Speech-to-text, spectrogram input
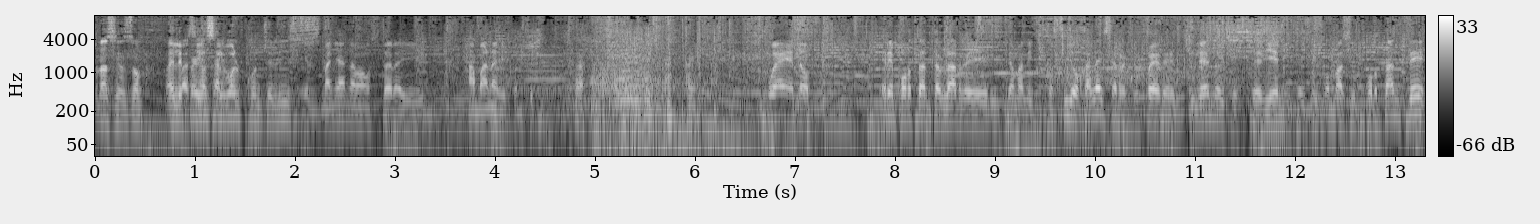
Gracias, Doc. Ahí le Paciencia. pegas al golf con Chelis. El- mañana vamos a estar ahí a manager con Bueno, era importante hablar del tema Nico Castillo. Ojalá y se recupere el chileno y que esté bien, y es lo más importante.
